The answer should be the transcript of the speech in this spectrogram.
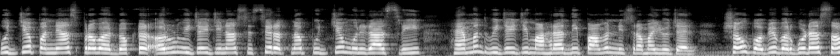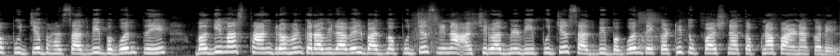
પૂજ્ય પન્યાસ પ્રવર ડૉક્ટર અરુણ વિજયજીના શિષ્યરત્ન પૂજ્ય મુનિરાજ શ્રી હેમંત વિજયજી મહારાજની પાવન નિશ્રામાં યોજાયેલ. સૌ ભવ્ય વરગોડા સહ પૂજ્ય સાધ્વી ભગવંતને બગીમાં સ્થાન ગ્રહણ કરાવી લાવેલ. બાદમાં પૂજ્યશ્રીના આશીર્વાદ મેળવી પૂજ્ય સાધ્વી ભગવંતે કઠિત ઉપવાસના તપના પારણા કરેલ.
